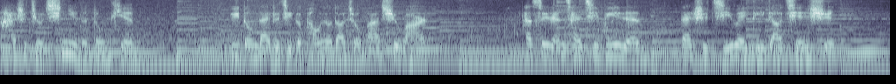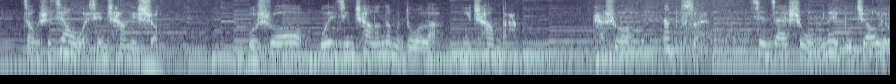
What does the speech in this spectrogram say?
还是九七年的冬天，玉东带着几个朋友到酒吧去玩。他虽然才气逼人，但是极为低调谦逊，总是叫我先唱一首。我说我已经唱了那么多了，你唱吧。他说那不算，现在是我们内部交流。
